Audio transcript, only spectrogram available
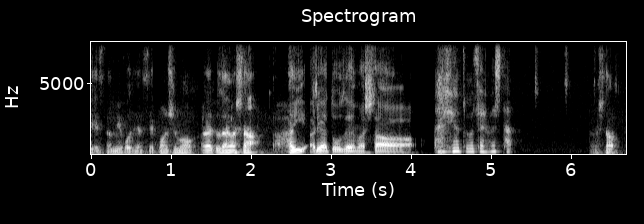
ゲイさん、みこ先生、今週もありがとうございました。ありがとうはい、ありがとうございました。ありがとうございました。ございました。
